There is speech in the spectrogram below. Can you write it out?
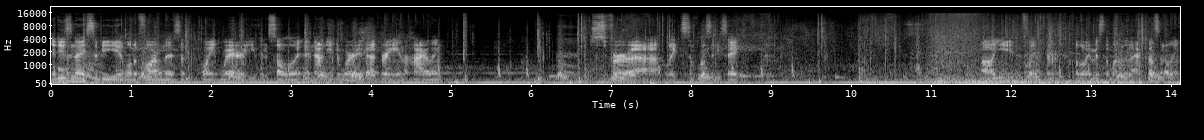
It is nice to be able to farm this at the point where you can solo it and not need to worry about bringing in a hireling just for, uh, like, simplicity's sake. Oh yeah, flamethrower. Although I missed the one in the back. That's annoying.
